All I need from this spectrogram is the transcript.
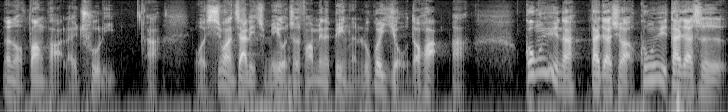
那种方法来处理啊。我希望家里是没有这方面的病人，如果有的话啊，公寓呢，大家需要公寓大家是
